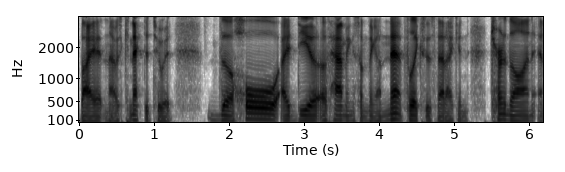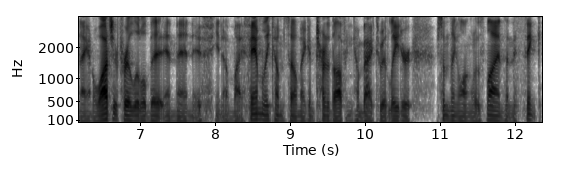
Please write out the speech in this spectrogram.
by it and I was connected to it. The whole idea of having something on Netflix is that I can turn it on and I can watch it for a little bit and then if, you know, my family comes home, I can turn it off and come back to it later or something along those lines. And I think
